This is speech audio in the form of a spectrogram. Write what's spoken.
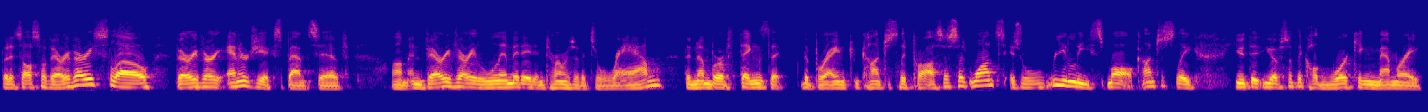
but it's also very, very slow, very, very energy expensive, um, and very, very limited in terms of its RAM. The number of things that the brain can consciously process at once is really small. Consciously, you, you have something called working memory,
